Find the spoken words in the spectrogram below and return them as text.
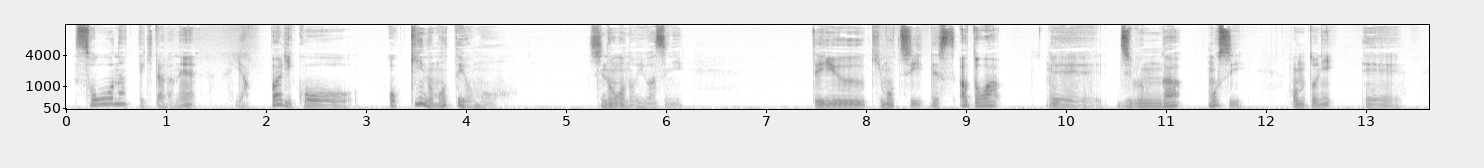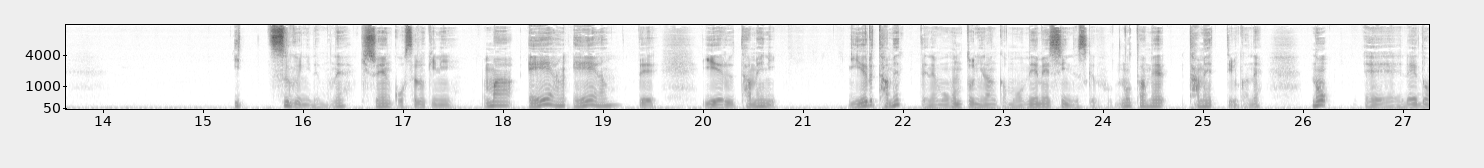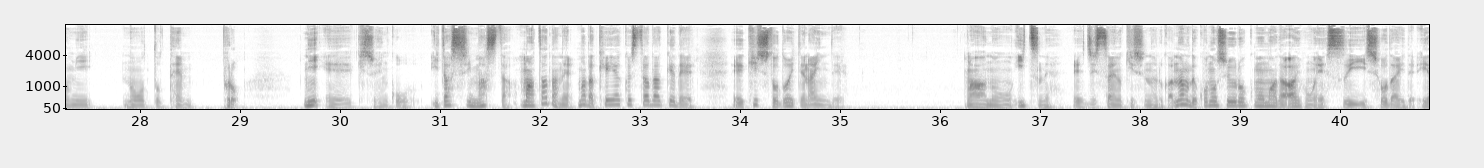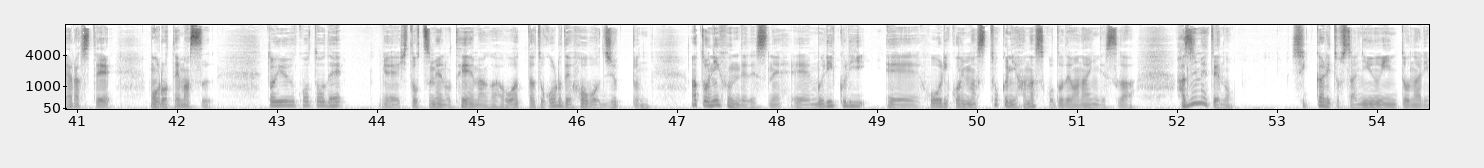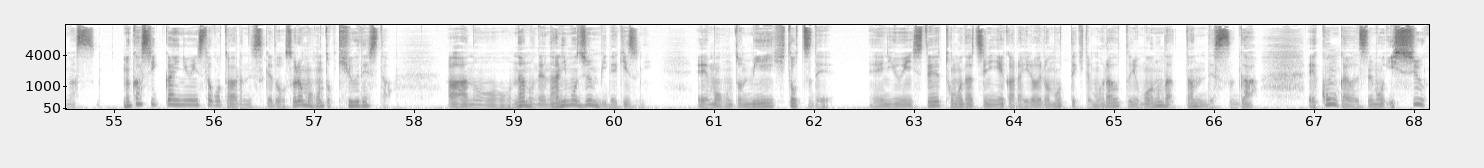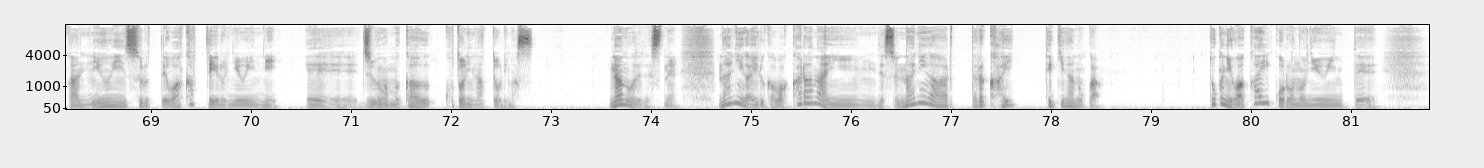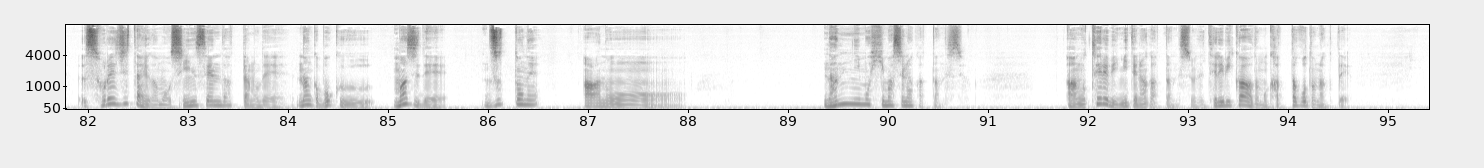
そうなってきたらね、やっぱりこう、大きいの持ってよ、もう。しのごの言わずに。っていう気持ちです。あとは、えー、自分がもし本当に、えー、すぐにでもね、機種変更した時に、まあ、ええやん、ええやんって言えるために、言えるためってね、もう本当になんかもうめめしいんですけど、のため、ためっていうかね、の、えー、レドミノート10 Pro に、えー、機種変更いたしました。まあ、ただね、まだ契約しただけで、えー、機種届いてないんで、あの、いつね、え実際の機種になるか。なので、この収録もまだ iPhone SE 初代でやらせてもろてます。ということで、えー、一つ目のテーマが終わったところでほぼ10分。あと2分でですね、えー、無理くり、えー、放り込みます。特に話すことではないんですが、初めてのしっかりとした入院となります。昔一回入院したことあるんですけど、それも本当急でした。あのなので何も準備できずに、えもう本当身一つで入院して友達に家から色々持ってきてもらうというものだったんですが、え今回はですね、もう1週間入院するって分かっている入院に、えー、自分は向かうことになっております。なのでですね、何がいるかわからないんですよ。何があったら快適なのか。特に若い頃の入院って、それ自体がもう新鮮だったので、なんか僕、マジでずっとね、あのー、何にも暇しなかったんですよ。あの、テレビ見てなかったんですよね。テレビカードも買ったことなくて。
